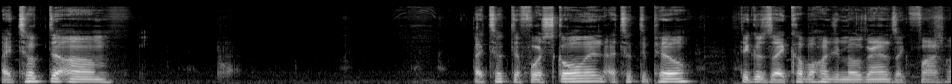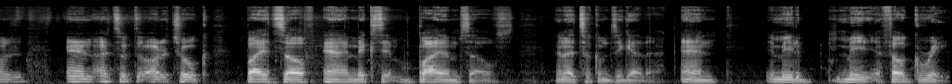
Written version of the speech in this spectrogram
I took the um I took the forskolin, I took the pill. I think it was like a couple hundred milligrams, like 500. And I took the artichoke by itself and I mixed it by themselves. And I took them together. And it made it, made it felt great.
